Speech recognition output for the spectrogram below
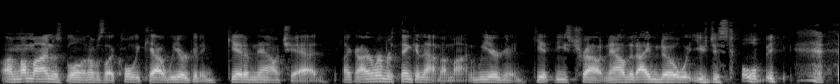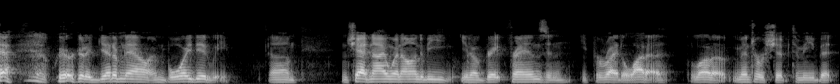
uh, my mind was blown. I was like, holy cow, we are going to get them now, Chad. Like, I remember thinking that in my mind. We are going to get these trout now that I know what you just told me. we are going to get them now, and boy, did we. Um, and Chad and I went on to be, you know, great friends, and he provided a lot of a lot of mentorship to me. But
